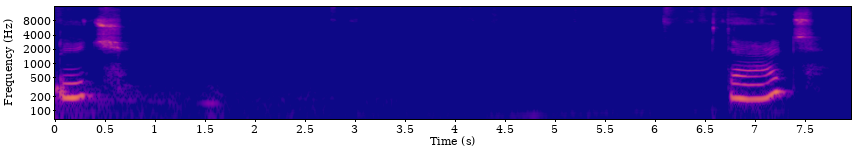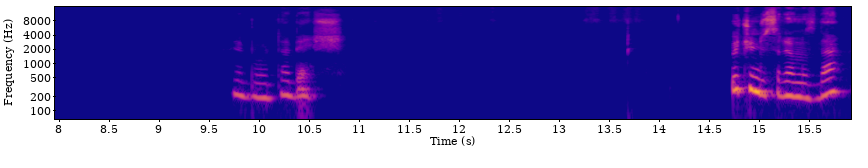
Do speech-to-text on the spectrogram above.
3 4 ve burada 5 Üçüncü sıramızda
